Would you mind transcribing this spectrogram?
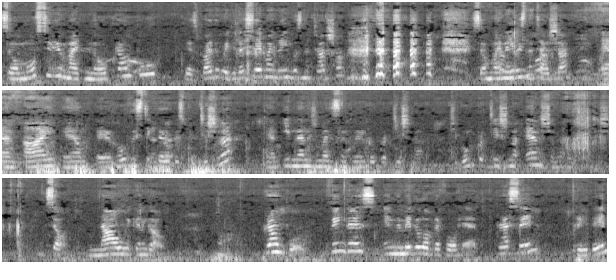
So most of you might know crown pull. Yes, by the way, did I say my name was Natasha? so my name is Natasha and I am a holistic therapist practitioner and Eden Energy Medicine clinical practitioner, Qigong practitioner and Shamanic practitioner. So now we can go. Crown pull. Fingers in the middle of the forehead. Press in, breathe in,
